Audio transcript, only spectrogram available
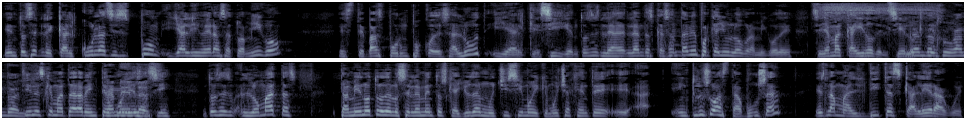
entonces le calculas y dices pum y ya liberas a tu amigo este vas por un poco de salud y al que sigue entonces le, le andas cazando también porque hay un logro amigo de se llama caído del cielo Le andas que jugando al- tienes que matar a 20 Canelas. güeyes así entonces lo matas. También otro de los elementos que ayudan muchísimo y que mucha gente eh, incluso hasta abusa es la maldita escalera, güey.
